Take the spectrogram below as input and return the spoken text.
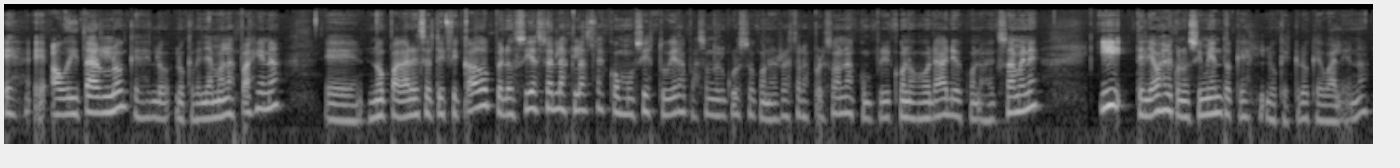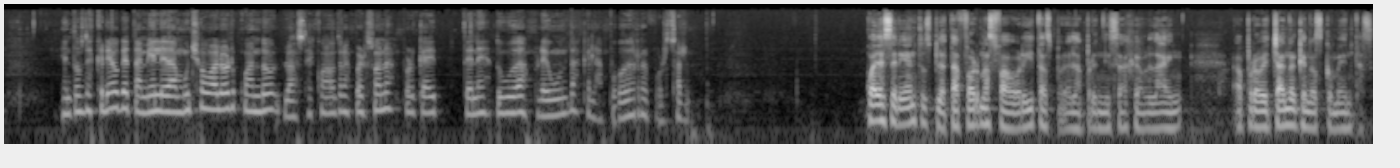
eh, auditarlo, que es lo, que le llaman las páginas, eh, no pagar el certificado, pero sí hacer las clases como si estuvieras pasando el curso con el resto de las personas, cumplir con los horarios, con los exámenes y te llevas el conocimiento que es lo que creo que vale, ¿no? Entonces creo que también le da mucho valor cuando lo haces con otras personas porque ahí tenés dudas, preguntas que las puedes reforzar. ¿Cuáles serían tus plataformas favoritas para el aprendizaje online? Aprovechando que nos comentas.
